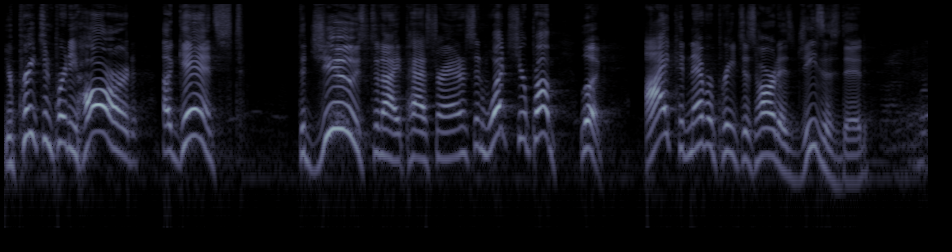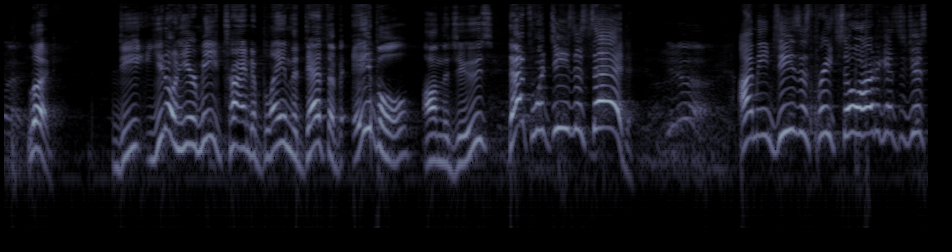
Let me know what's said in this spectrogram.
You're preaching pretty hard against the Jews tonight, Pastor Anderson. What's your problem? Look, I could never preach as hard as Jesus did. Look, do you, you, don't hear me trying to blame the death of Abel on the Jews. That's what Jesus said. Yeah. I mean, Jesus preached so hard against the Jews.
